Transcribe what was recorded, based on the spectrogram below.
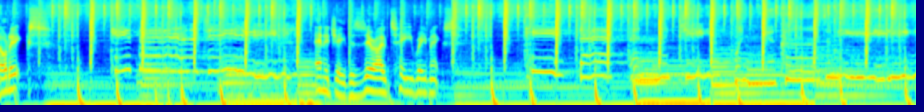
Melonyx Keep energy. Energy, the Zero T remix. Keep that energy when you come to me.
